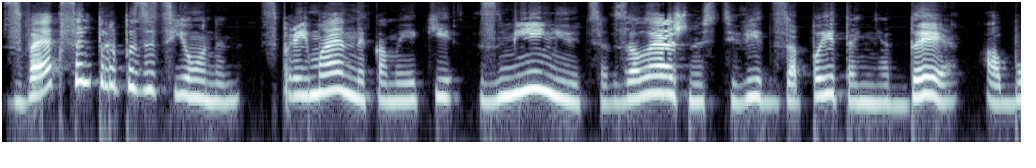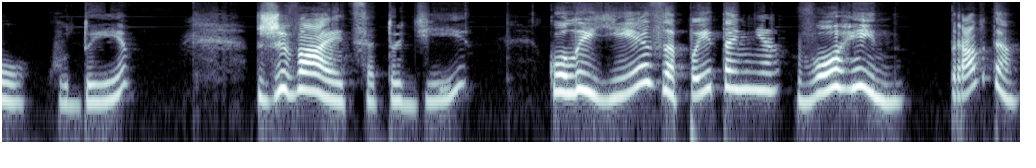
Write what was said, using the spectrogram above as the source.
з вексель препозиціонен з прийменниками, які змінюються в залежності від запитання де або куди, вживається тоді, коли є запитання вогін. Правда?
